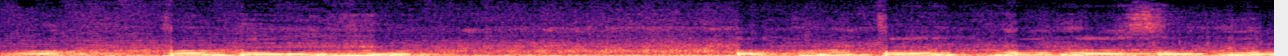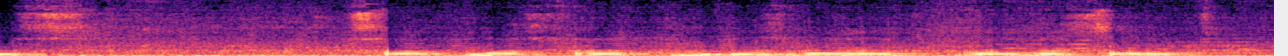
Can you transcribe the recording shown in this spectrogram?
Oh, tô bem, viu? Tá tudo tranquilo, graças a Deus. Só algumas fraturas, mas vai dar certo.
